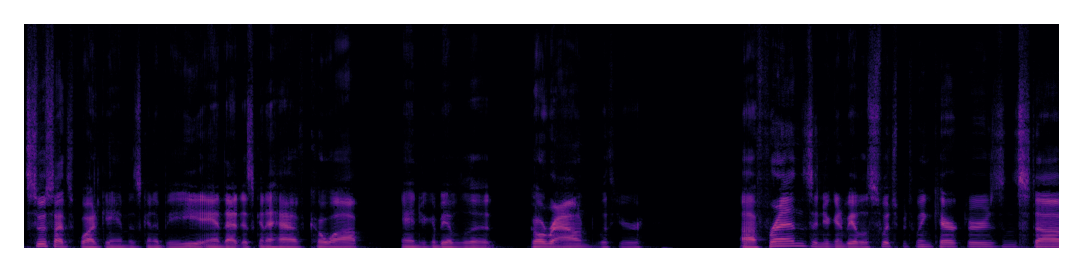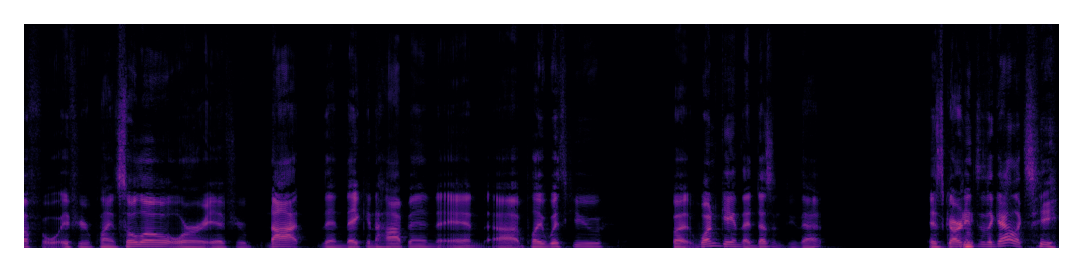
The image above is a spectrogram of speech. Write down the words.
Suicide Squad game is going to be, and that it's going to have co-op, and you're going to be able to go around with your uh, friends, and you're going to be able to switch between characters and stuff. Or if you're playing solo, or if you're not, then they can hop in and uh, play with you. But one game that doesn't do that is Guardians of the Galaxy,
